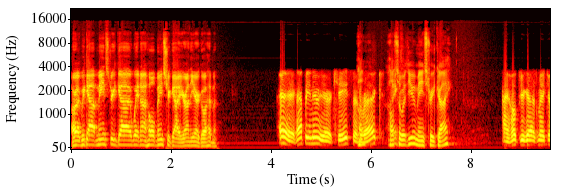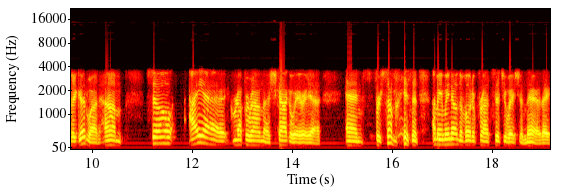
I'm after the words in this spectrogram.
All right, we got Main Street guy Wait, not hold. Main Street guy, you're on the air. Go ahead, man. Hey, happy New Year, Keith and Rick. Also Thanks. with you, Main Street guy. I hope you guys make it a good one. Um, so I uh, grew up around the Chicago area, and for some reason, I mean, we know the voter fraud situation there. They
